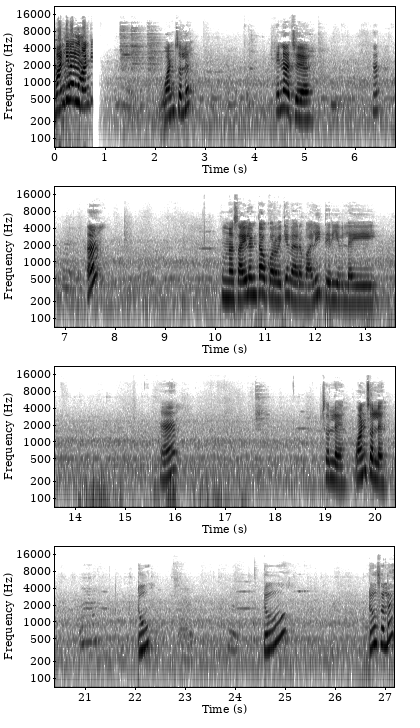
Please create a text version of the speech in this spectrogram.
வண்டி வருது வண்டி. ஒன் சொல்லு. என்னாச்சு? ஆ? ஆ? உன்னை சைலண்டா உட்கார வைக்க வேற வழி தெரியவில்லை. ஆ? சொல்லு. ஒன் சொல்லு. டூ டூ டூ சொல்லு.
